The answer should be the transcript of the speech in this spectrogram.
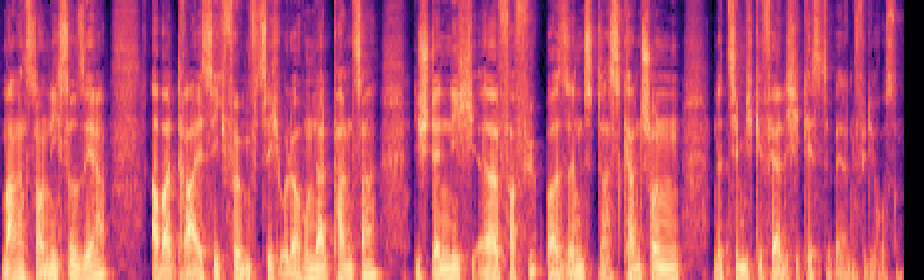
machen es noch nicht so sehr, aber 30, 50 oder 100 Panzer, die ständig äh, verfügbar sind, das kann schon eine ziemlich gefährliche Kiste werden für die Russen.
